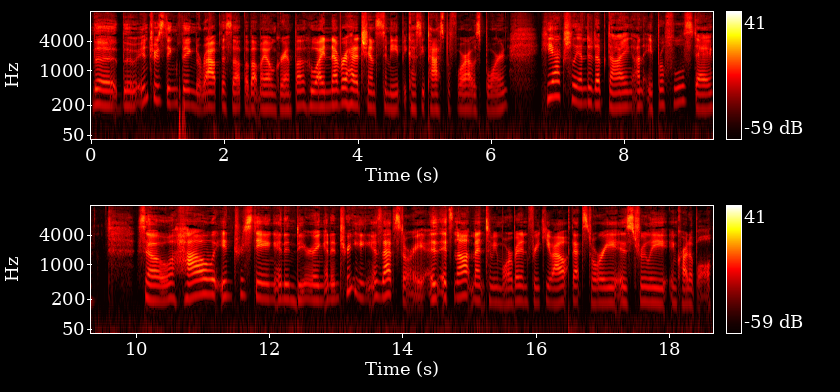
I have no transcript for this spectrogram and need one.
the the interesting thing to wrap this up about my own grandpa, who I never had a chance to meet because he passed before I was born, he actually ended up dying on April Fool's Day. So, how interesting and endearing and intriguing is that story? It's not meant to be morbid and freak you out. That story is truly incredible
